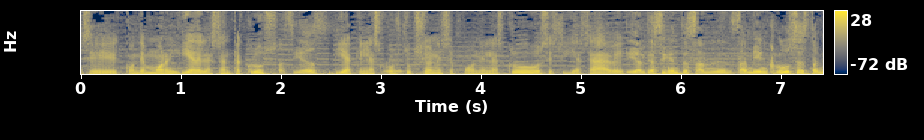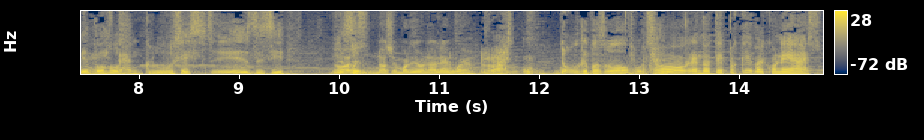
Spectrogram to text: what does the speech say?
se conmemora el Día de la Santa Cruz. Así es. Día que en las construcciones se ponen las cruces y ya sabe. Y al día siguiente están, están bien cruces, también todos. Están cruces. Sí, sí, sí. Y ¿No, eso- ¿No se mordieron la lengua? No, ¿qué pasó? ¿Por qué? Oh, grandote, ¿por qué balconeas?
